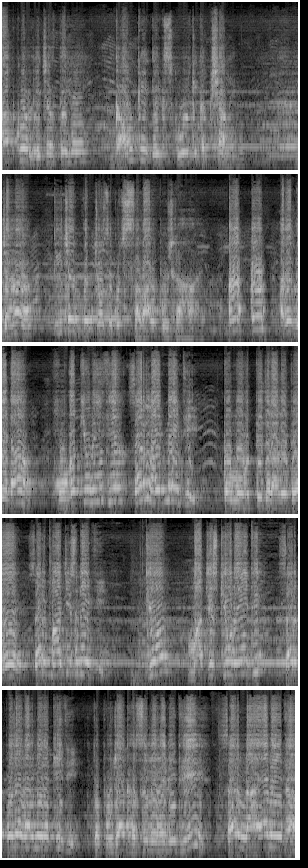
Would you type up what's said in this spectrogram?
आपको ले चलते हैं गाँव के एक स्कूल की कक्षा में जहाँ टीचर बच्चों से कुछ सवाल पूछ रहा है। आ, आ, अरे बेटा होमवर्क क्यों नहीं किया? सर लाइट नहीं थी। तो मोमबत्ती जला लेते सर माचिस नहीं थी। क्यों? माचिस क्यों नहीं थी? सर पूजा घर में रखी थी। तो पूजा घर से ले लेनी थी? सर नहाया नहीं था।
